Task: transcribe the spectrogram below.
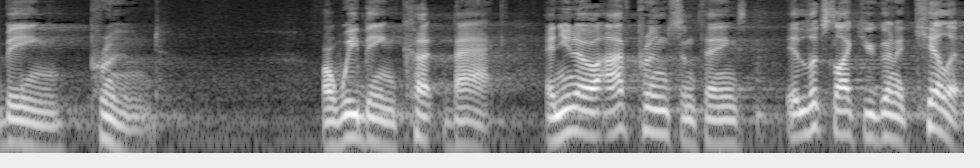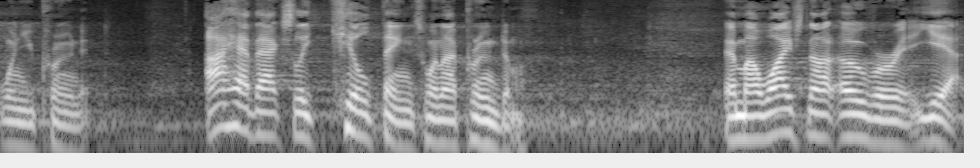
being pruned? Are we being cut back? And you know, I've pruned some things. It looks like you're going to kill it when you prune it. I have actually killed things when I pruned them. And my wife's not over it yet.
